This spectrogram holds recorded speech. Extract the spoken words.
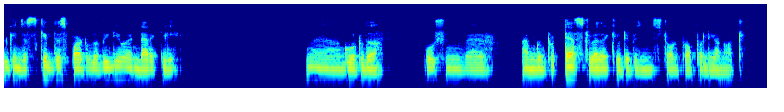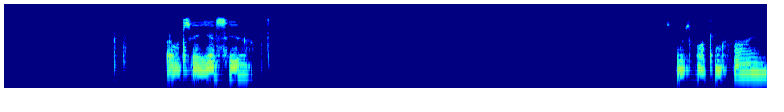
you can just skip this part of the video and directly uh, go to the portion where I'm going to test whether QuTiP is installed properly or not. I would say yes here. Seems working fine.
